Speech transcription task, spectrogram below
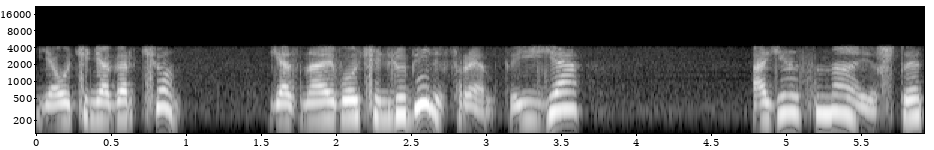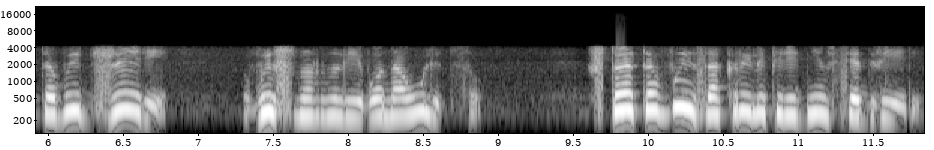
я очень огорчен. Я знаю, вы очень любили Фрэнка, и я... А я знаю, что это вы, Джерри, вышвырнули его на улицу, что это вы закрыли перед ним все двери.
